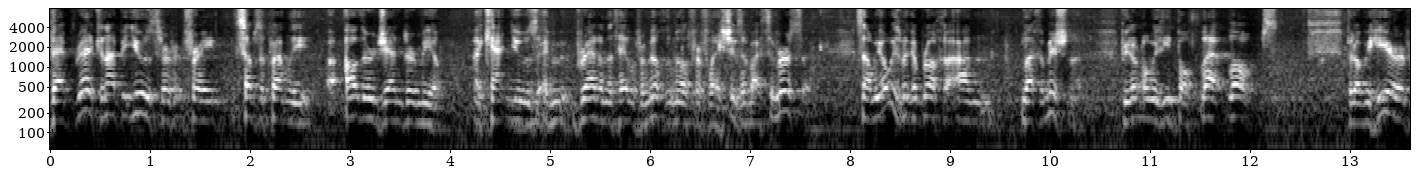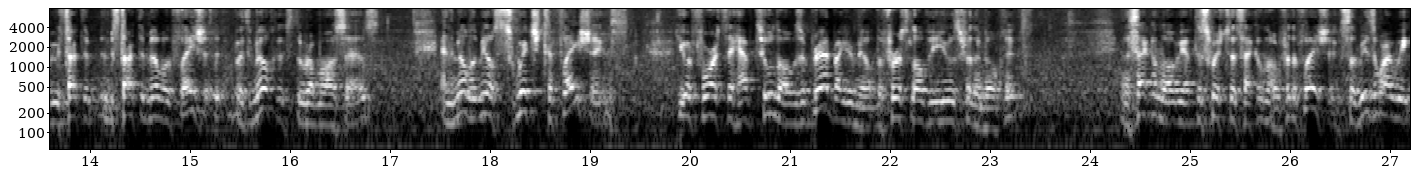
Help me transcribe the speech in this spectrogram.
that bread cannot be used for, for a subsequently other gender meal. I can't use a bread on the table for milk milk for fleishiks and vice versa. So we always make a bracha on lechem mishneh. We don't always eat both loaves. But over here, if we start to start the meal with flesh, with milk, the Ramah says, and the middle of the meal switch to fleishiks, you are forced to have two loaves of bread by your meal. The first loaf you use for the milchiks, and the second loaf you have to switch to the second loaf for the fleishiks. So the reason why we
